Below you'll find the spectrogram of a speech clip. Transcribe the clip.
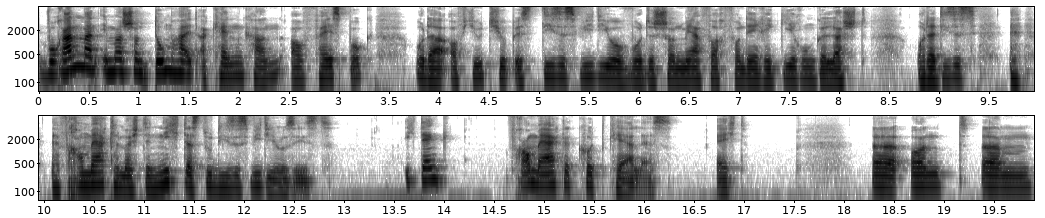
woran man immer schon Dummheit erkennen kann auf Facebook oder auf YouTube ist, dieses Video wurde schon mehrfach von der Regierung gelöscht. Oder dieses, äh, äh, Frau Merkel möchte nicht, dass du dieses Video siehst. Ich denke, Frau Merkel could care less. Echt. Äh, und ähm,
